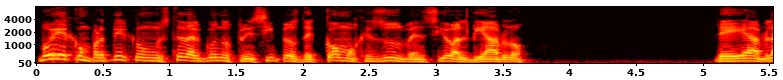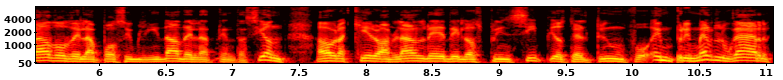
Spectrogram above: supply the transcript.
Voy a compartir con usted algunos principios de cómo Jesús venció al diablo. Le he hablado de la posibilidad de la tentación, ahora quiero hablarle de los principios del triunfo. En primer lugar,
